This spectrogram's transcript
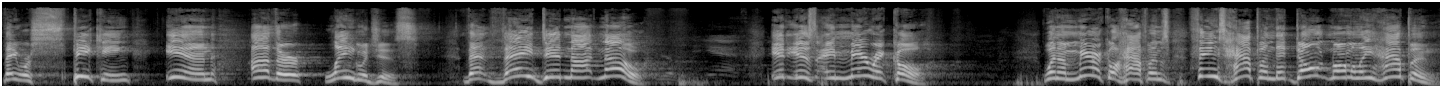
they were speaking in other languages that they did not know. It is a miracle. When a miracle happens, things happen that don't normally happen.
